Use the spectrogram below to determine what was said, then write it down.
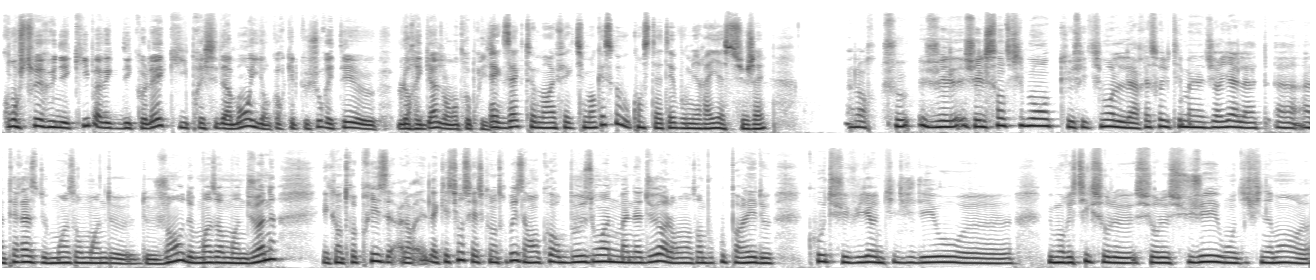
construire une équipe avec des collègues qui précédemment, il y a encore quelques jours, étaient euh, leur égal dans l'entreprise. Exactement, effectivement. Qu'est-ce que vous constatez, vous, Mireille, à ce sujet? Alors, j'ai le sentiment qu'effectivement la responsabilité managériale intéresse de moins en moins de, de, gens, de moins en moins de jeunes, et que l'entreprise. Alors, la question c'est est-ce que l'entreprise a encore besoin de managers? Alors, on entend beaucoup parler de coach. J'ai vu hier une petite vidéo euh, humoristique sur le sur le sujet où on dit finalement euh,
